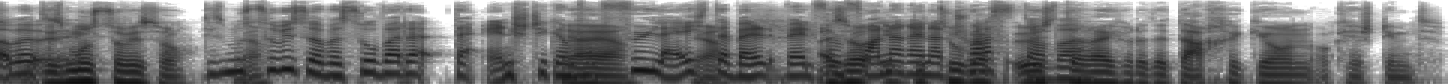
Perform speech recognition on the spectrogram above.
es. aber das muss sowieso. das muss sowieso, aber so war der, der Einstieg einfach viel leichter, weil, weil von Also in vornherein ein Trust auf da war. Österreich oder die Dachregion, okay, stimmt.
